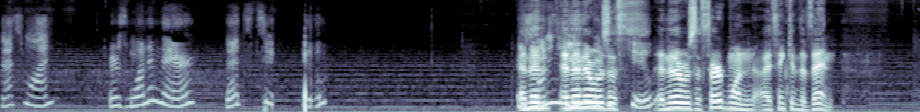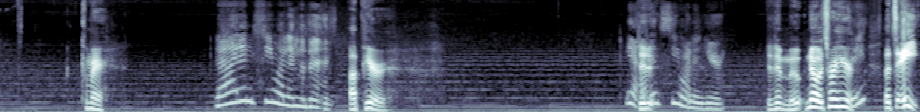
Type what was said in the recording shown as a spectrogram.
That's one. There's one in there. That's two. And then one in and then there was a th- two. and then there was a third one I think in the vent. Come here. No, I didn't see one in the vent. Up here. Yeah, did I didn't see one in here. Did it move? No, it's right here. See? That's eight.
